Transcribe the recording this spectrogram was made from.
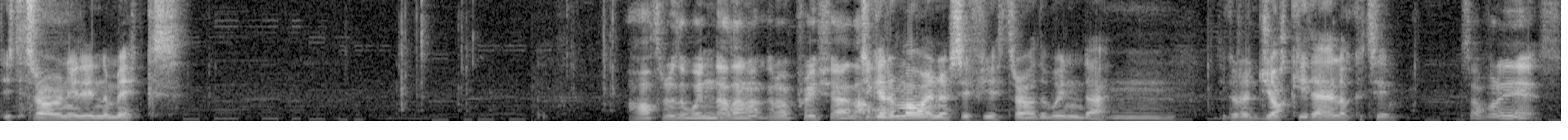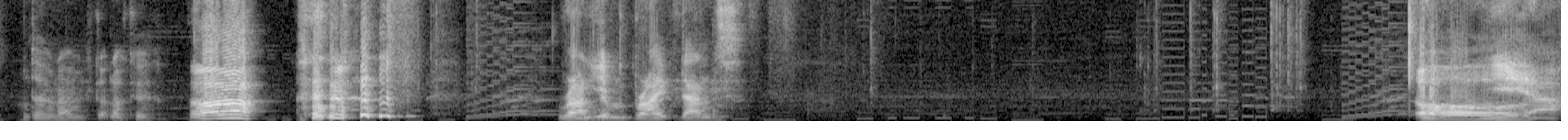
it's throwing it in the mix. Oh, through the window, they're not going to appreciate that Do you get a minus if you throw the window? Mm, You got a jockey there. Look at him. is that what it is? I don't know. He's got like a Ah! random break dance. Oh Yeah.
